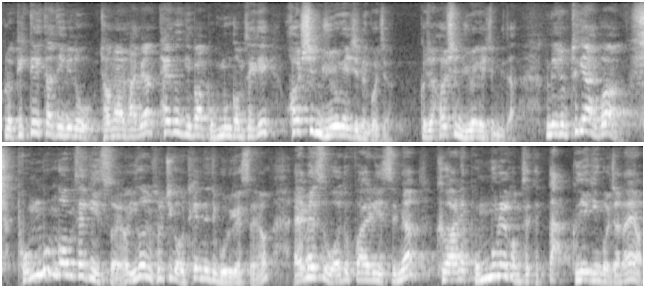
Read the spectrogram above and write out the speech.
그럼 빅데이터 DB로 전환을 하면 태그 기반 본문 검색이 훨씬 유용해지는 거죠. 그죠? 훨씬 유용해집니다. 근데 좀 특이한 건 본문 검색이 있어요. 이건 솔직히 어떻게 했는지 모르겠어요. MS 워드 파일이 있으면 그 안에 본문을 검색했다. 그 얘기인 거잖아요.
